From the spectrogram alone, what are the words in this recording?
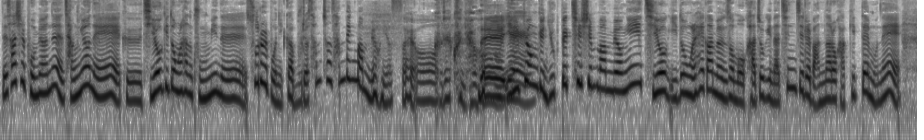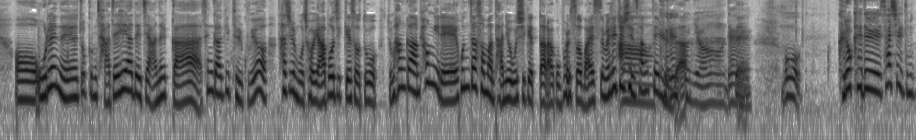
근데 사실 보면은 작년에 그 지역 이동을 한 국민의 수를 보니까 무려 3,300만 명이었어요. 그랬군요. 네, 예. 일평균 670만 명이 지역 이동을 해가면서 뭐 가족이나 친지를 만나러 갔기 때문에 어, 올해는 조금 자제해야 되지 않을까 생각이 들고요. 사실 뭐 저희 아버지께서도 좀 한가한 평일에 혼자서만 다녀오시겠다라고 벌써 말씀을 해주신 아, 상태입니다. 그랬군요. 네. 네. 뭐 그렇게들 사실 좀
